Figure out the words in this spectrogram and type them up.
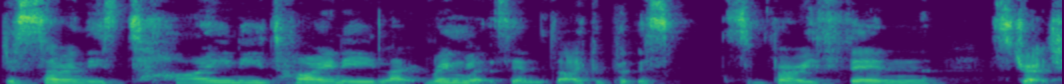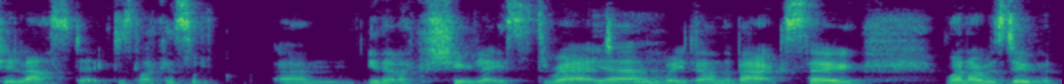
just sewing these tiny, tiny like ringlets in that I could put this very thin, stretchy elastic, just like a sort of um, you know, like a shoelace thread yeah. all the way down the back. So when I was doing the,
